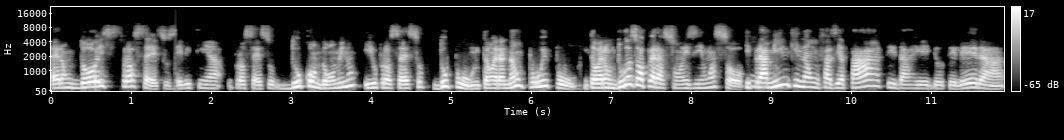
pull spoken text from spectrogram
eram dois processos. Ele tinha o processo do condômino e o processo do pool. Então era não pool e pool. Então eram duas operações em uma só. E para mim que não fazia parte da rede hoteleira,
